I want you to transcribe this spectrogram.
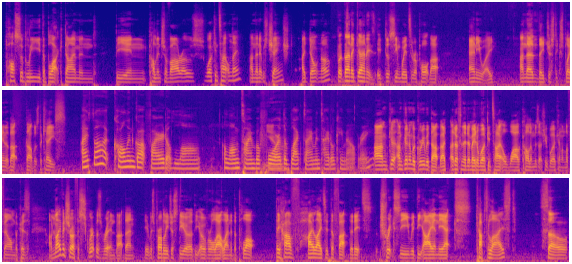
possibly the Black Diamond being Colin Trevorrow's working title name, and then it was changed. I don't know. But then again, it, it does seem weird to report that anyway. And then they just explain that, that that was the case. I thought Colin got fired a long, a long time before Yeah. the Black Diamond title came out, right? I'm go- I'm going to agree with that, but I, I don't think they'd have made a working title while Colin was actually working on the film because I'm not even sure if a script was written back then. It was probably just the uh, the overall outline of the plot. They have highlighted the fact that it's Trixie with the I and the X capitalized, so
